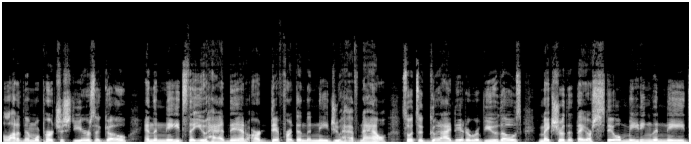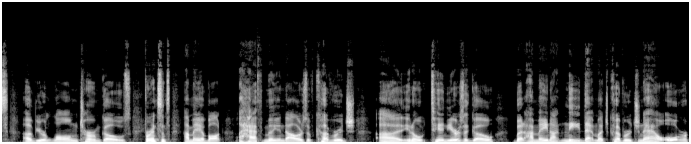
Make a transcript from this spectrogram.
a lot of them were purchased years ago, and the needs that you had then are different than the needs you have now. So it's a good idea to review those, make sure that they are still meeting the needs needs of your long term goals. For instance, I may have bought a half million dollars of coverage, uh, you know, 10 years ago, but I may not need that much coverage now. Or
